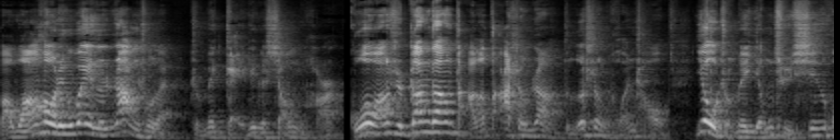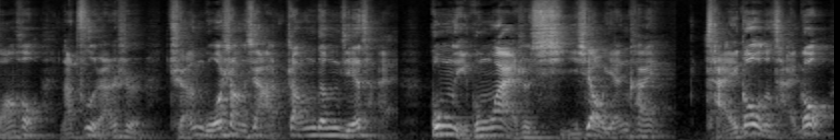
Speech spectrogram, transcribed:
把王后这个位子让出来，准备给这个小女孩。国王是刚刚打了大胜仗，得胜还朝，又准备迎娶新皇后，那自然是全国上下张灯结彩，宫里宫外是喜笑颜开，采购的采购，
